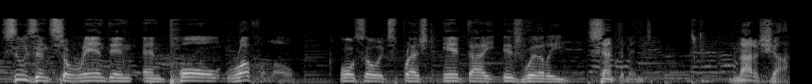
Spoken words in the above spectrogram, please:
Susan Sarandon, and Paul Ruffalo also expressed anti Israeli sentiment. Not a shock.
